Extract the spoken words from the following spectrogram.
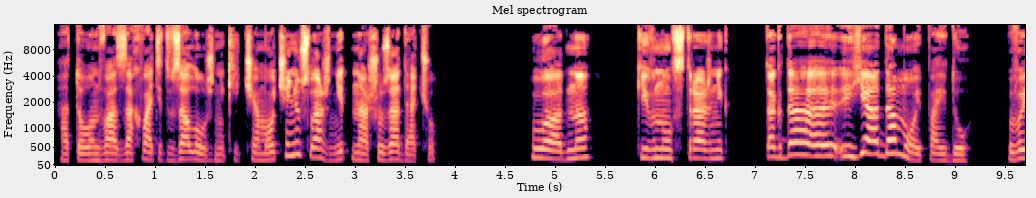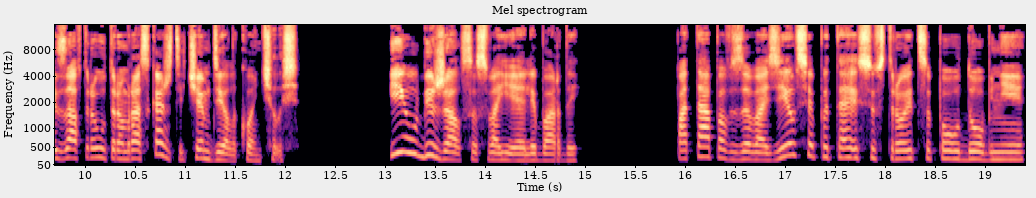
а то он вас захватит в заложники, чем очень усложнит нашу задачу». «Ладно», — кивнул стражник. «Тогда э, я домой пойду. Вы завтра утром расскажете, чем дело кончилось». И убежал со своей алебардой. Потапов завозился, пытаясь устроиться поудобнее,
